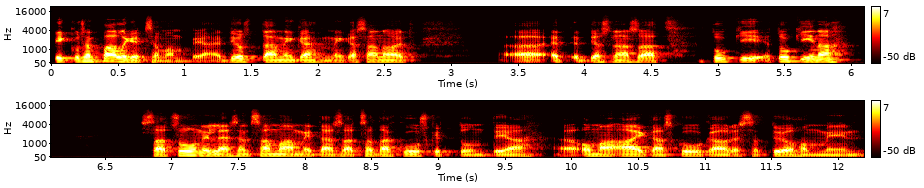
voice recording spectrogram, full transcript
pikkusen palkitsevampia. Että just tämä, minkä, minkä sanoit, että, että jos nämä saat tuki, tukina, saat suunnilleen sen saman, mitä saat 160 tuntia oma aikas kuukaudessa työhommiin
